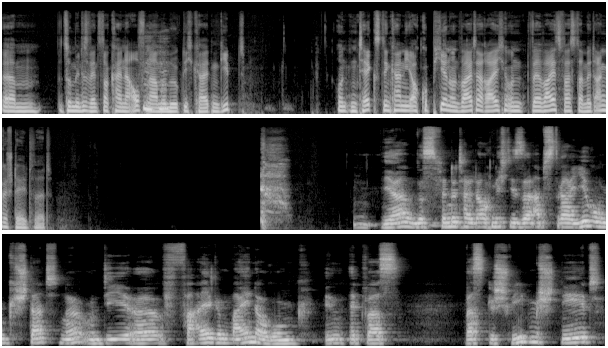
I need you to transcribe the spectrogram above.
Ähm, zumindest wenn es noch keine Aufnahmemöglichkeiten mhm. gibt. Und einen Text, den kann ich auch kopieren und weiterreichen und wer weiß, was damit angestellt wird. Ja, und das findet halt auch nicht diese Abstrahierung statt ne? und die äh, Verallgemeinerung in etwas, was geschrieben steht,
